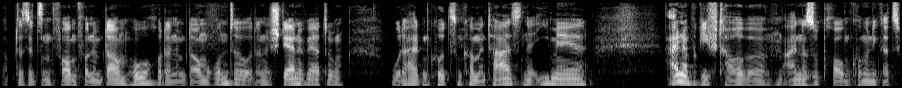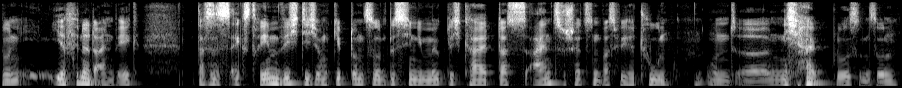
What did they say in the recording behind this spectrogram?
Ob das jetzt in Form von einem Daumen hoch oder einem Daumen runter oder eine Sternewertung oder halt einen kurzen Kommentar ist, eine E-Mail, eine Brieftaube, eine Subraumkommunikation. Ihr findet einen Weg. Das ist extrem wichtig und gibt uns so ein bisschen die Möglichkeit, das einzuschätzen, was wir hier tun. Und äh, nicht halt bloß in so einen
